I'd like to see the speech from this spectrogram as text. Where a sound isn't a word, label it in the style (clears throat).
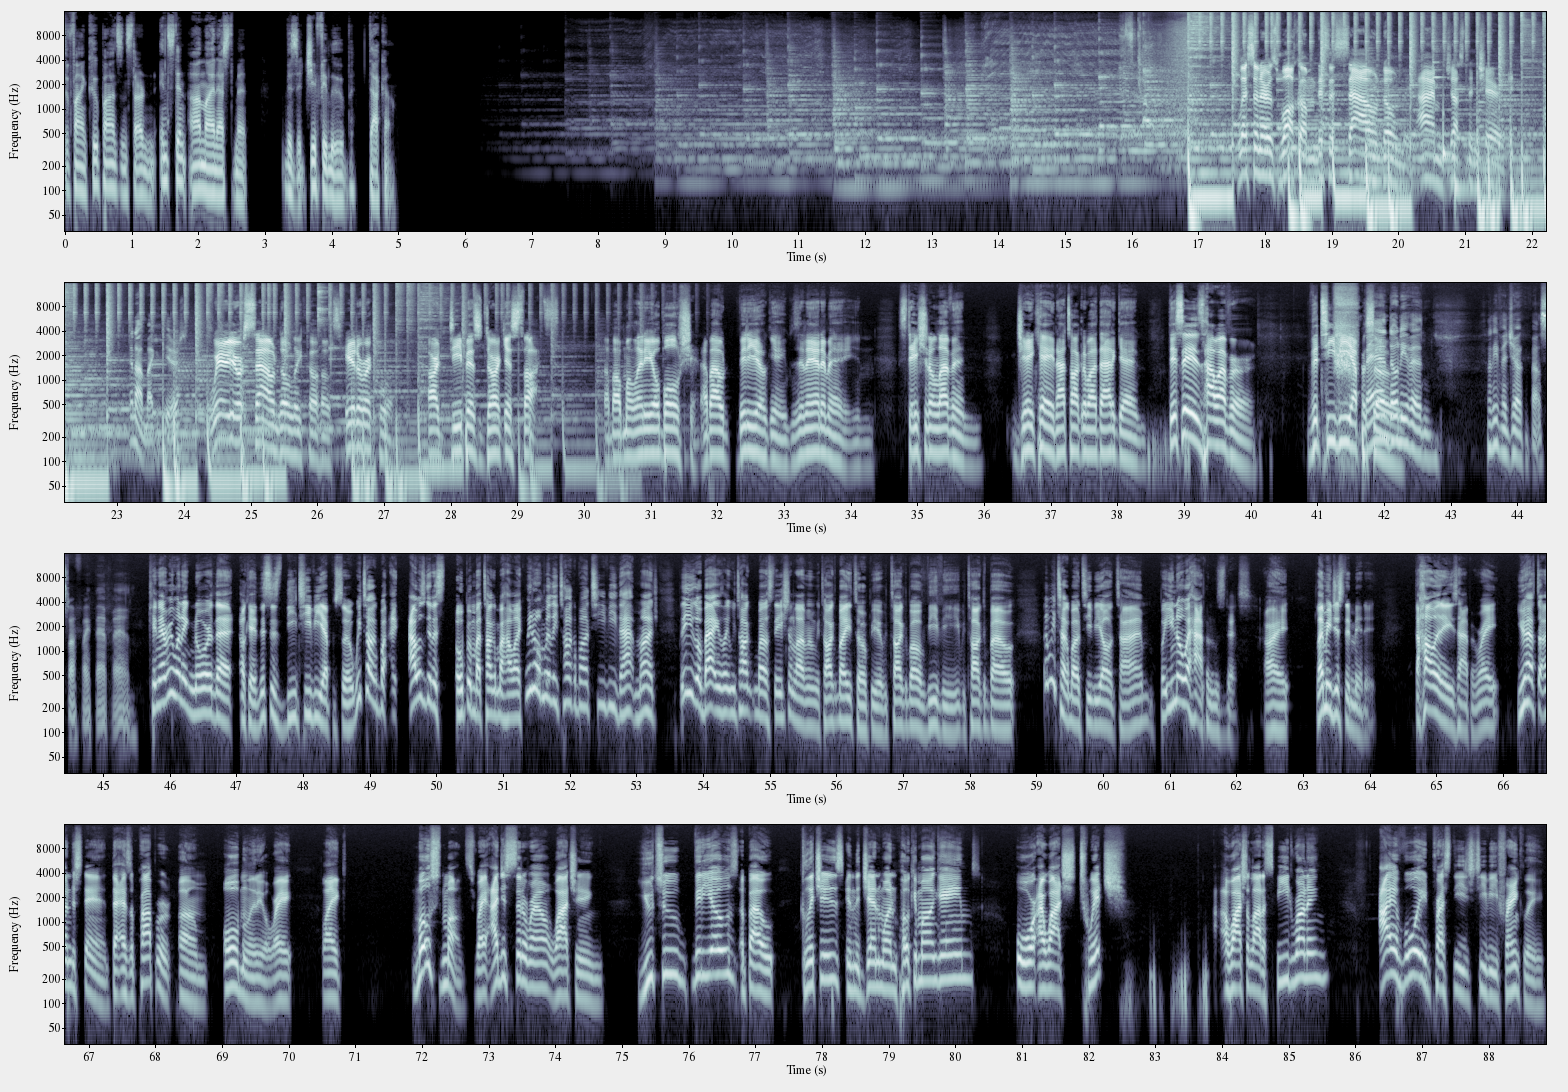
To find coupons and start an instant online estimate, visit jiffylube.com. Listeners, welcome. This is Sound Only. I'm Justin Charity. And I'm Micah Peters. We're your Sound Only co hosts here to record our deepest, darkest thoughts about millennial bullshit, about video games and anime and Station 11. JK, not talking about that again. This is, however, the TV episode. (sighs) Man, don't even don't even joke about stuff like that, man. Can everyone ignore that? Okay, this is the TV episode. We talk about. I, I was gonna open by talking about how like we don't really talk about TV that much. But then you go back, it's like we talked about Station Eleven, we talked about Utopia, we talked about VV, we talked about. Let me talk about TV all the time. But you know what happened was this. All right, let me just admit it. The holidays happen, right? You have to understand that as a proper um old millennial, right? Like most months, right? I just sit around watching YouTube videos about glitches in the Gen 1 Pokemon games, or I watch Twitch. I watch a lot of speed running. I avoid prestige TV, frankly.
